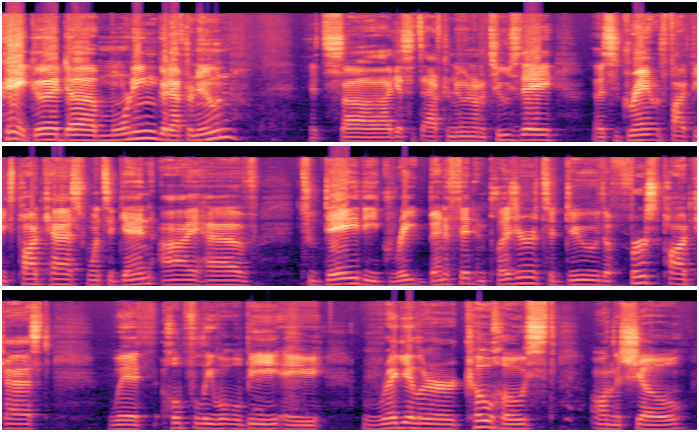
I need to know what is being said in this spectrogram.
Okay, good uh, morning, good afternoon. It's, uh, I guess it's afternoon on a Tuesday. This is Grant with Five Peaks Podcast. Once again, I have today the great benefit and pleasure to do the first podcast with hopefully what will be a regular co host on the show,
